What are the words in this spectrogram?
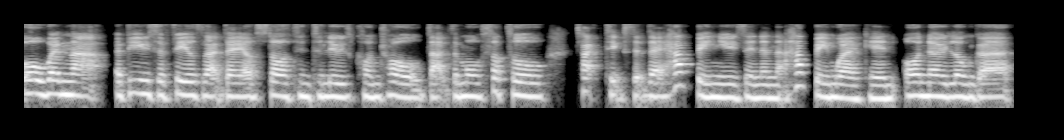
or when that abuser feels like they are starting to lose control, that the more subtle tactics that they have been using and that have been working are no longer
